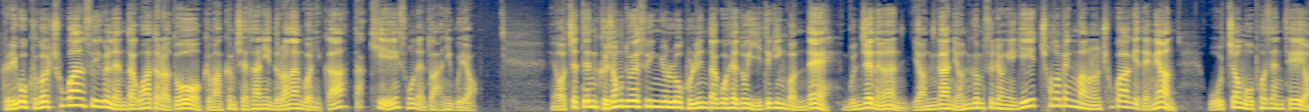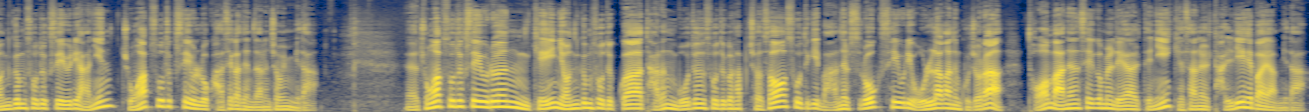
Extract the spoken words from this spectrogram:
그리고 그걸 초과한 수익을 낸다고 하더라도 그만큼 재산이 늘어난 거니까 딱히 손해도 아니고요. 어쨌든 그 정도의 수익률로 굴린다고 해도 이득인 건데 문제는 연간 연금 수령액이 1,500만 원을 초과하게 되면 5.5%의 연금 소득세율이 아닌 종합소득세율로 과세가 된다는 점입니다. 종합소득세율은 개인 연금 소득과 다른 모든 소득을 합쳐서 소득이 많을수록 세율이 올라가는 구조라 더 많은 세금을 내야 할 테니 계산을 달리 해봐야 합니다.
